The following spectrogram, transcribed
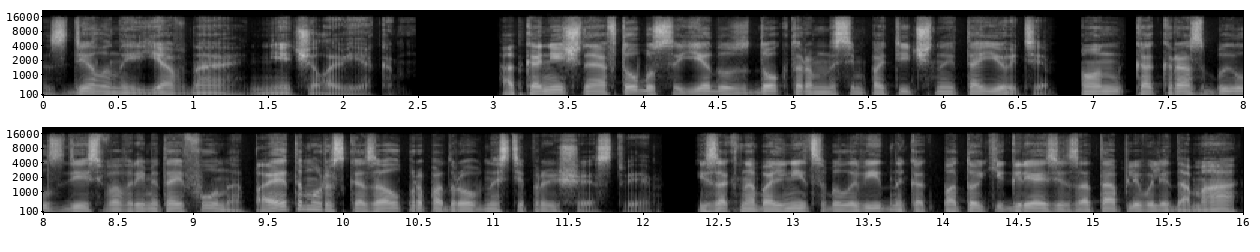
сделанные явно не человеком. От конечной автобуса еду с доктором на симпатичной «Тойоте». Он как раз был здесь во время тайфуна, поэтому рассказал про подробности происшествия. Из окна больницы было видно, как потоки грязи затапливали дома,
